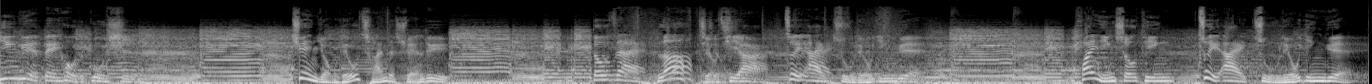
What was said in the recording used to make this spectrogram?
音乐背后的故事，隽永流传的旋律，都在 Love 九七二最爱主流音乐。欢迎收听最爱主流音乐。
